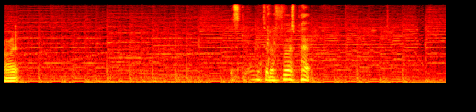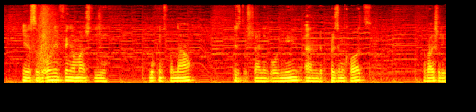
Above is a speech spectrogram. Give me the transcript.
Alright. Let's get into the first pack. Yeah, so the only thing I'm actually looking for now is the Shiny Gold Mew and the Prism cards. I've actually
